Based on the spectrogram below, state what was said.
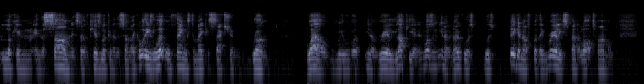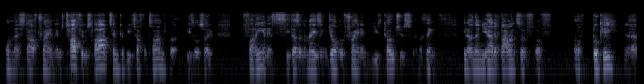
looking in the sun instead of kids looking in the sun. Like all these little things to make a section run well. We were, you know, really lucky, and it wasn't, you know, Noga was was big enough, but they really spent a lot of time on on their staff training. It was tough. It was hard. Tim can be tough at times, but he's also funny, and it's, he does an amazing job of training youth coaches. And I think, you know, and then you had a balance of of of Bookie, uh,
